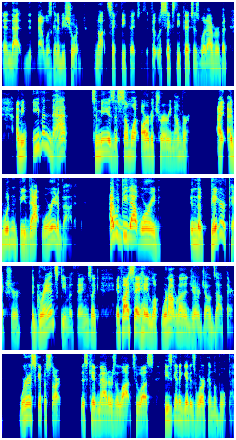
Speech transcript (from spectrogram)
and that that was going to be shortened, not 60 pitches. If it was 60 pitches, whatever. But I mean, even that to me is a somewhat arbitrary number. I, I wouldn't be that worried about it. I would be that worried in the bigger picture, the grand scheme of things. Like if I say, hey, look, we're not running Jared Jones out there. We're going to skip a start. This kid matters a lot to us. He's going to get his work in the bullpen.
